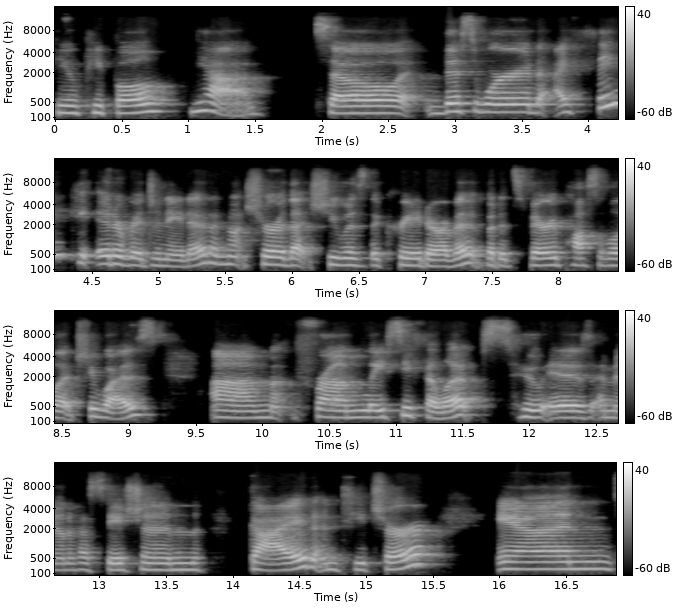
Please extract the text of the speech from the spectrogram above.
Few people? Yeah. So, this word, I think it originated. I'm not sure that she was the creator of it, but it's very possible that she was um, from Lacy Phillips, who is a manifestation guide and teacher. And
